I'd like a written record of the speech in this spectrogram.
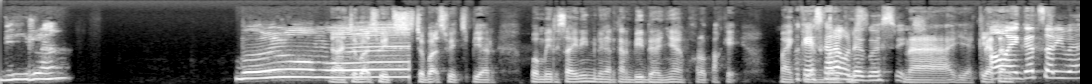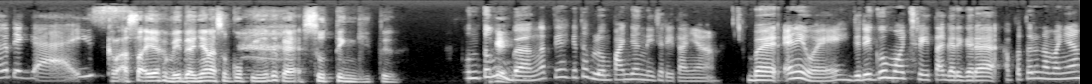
bilang belum Nah, coba switch, coba switch biar pemirsa ini mendengarkan bedanya kalau pakai mic Oke, yang sekarang bagus. udah gue switch. Nah, iya oh kelihatan my god, sorry banget ya guys. kerasa ya bedanya langsung kuping itu kayak syuting gitu. Untung Oke. banget ya kita belum panjang nih ceritanya. But anyway, jadi gue mau cerita gara-gara apa tuh namanya?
